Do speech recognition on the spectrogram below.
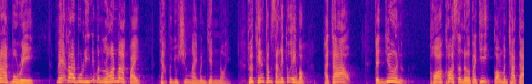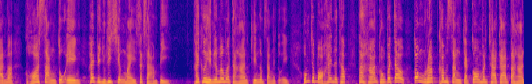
ราชบุรี แม้ราชบุรีนี่มันร้อนมากไป อยากไปอยู่เชียงใหม่มันเย็นหน่อยเธอเขียนคำสั่งให้ตัวเองบอก พระเจ้าจะยื่นขอข้อเสนอไปที่กองบัญชาการว่าขอสั่งตัวเองให้ไปอยู่ที่เชียงใหม่สักสามปี ใครเคยเห็นกันบ้างว่าทหารเขียนคำสั่งให้ตัวเอง ผมจะบอกให้นะครับ ทหารของพระเจ้าต้องรับคำสั่งจากกองบัญชาการทหาร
